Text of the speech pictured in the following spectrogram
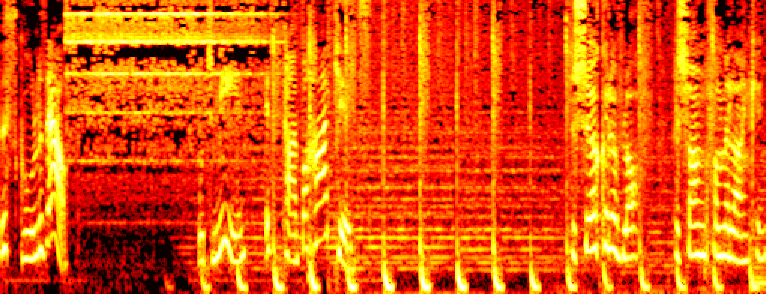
the school is out. Which means it's time for Chai Kids. The Circle of Life, the song from The Lion King.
